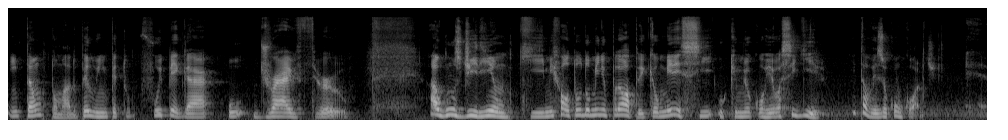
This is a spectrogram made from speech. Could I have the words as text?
Então, tomado pelo ímpeto, fui pegar o drive-thru. Alguns diriam que me faltou domínio próprio e que eu mereci o que me ocorreu a seguir. E talvez eu concorde. É,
